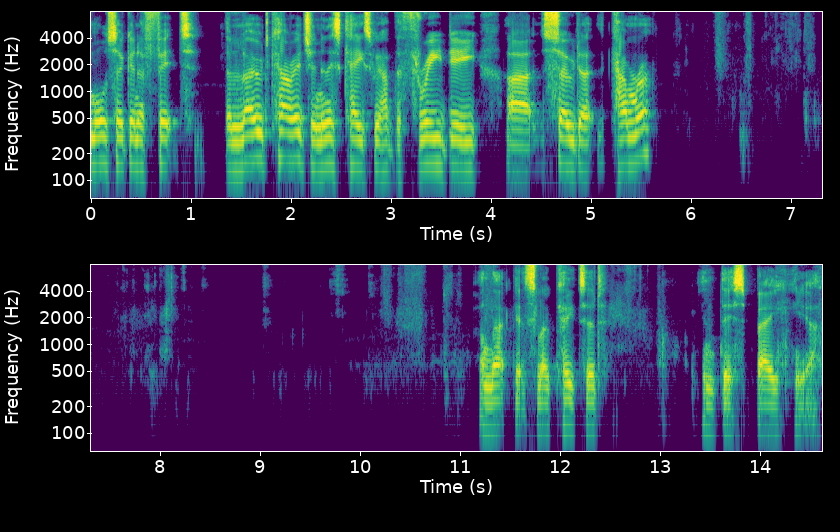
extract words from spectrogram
I'm also going to fit the load carriage, and in this case we have the 3D uh, SODA camera. And that gets located in this bay here.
